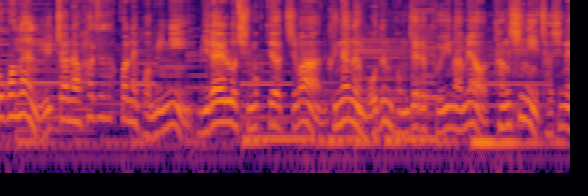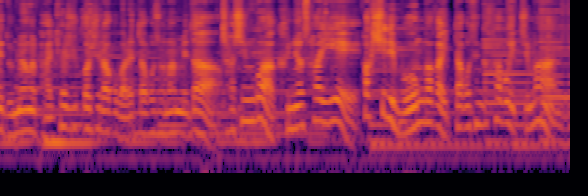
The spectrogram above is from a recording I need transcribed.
호건은 일전의 화재 사건의 범인이 미라엘로 지목되었지만 그녀는 모든 범죄를 부인 하며 당신이 자신의 누명을 밝혀줄 것이라고 말했다고 전합니다. 자신과 그녀 사이에 확실히 무언가가 있다고 생각하고 있지만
